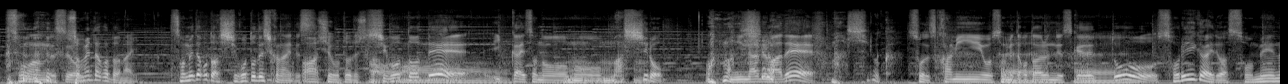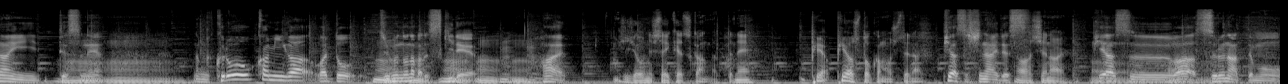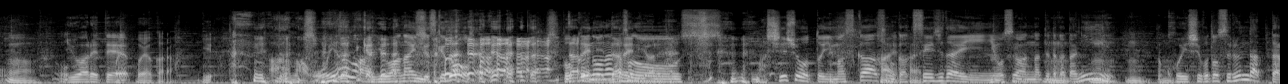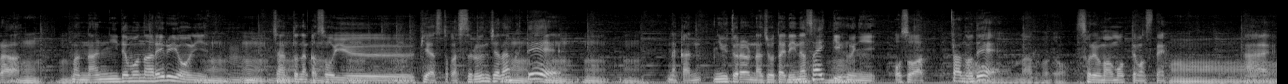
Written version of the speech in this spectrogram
そうなんですよ。染めたことない。染めたことは仕事でしかないです。あ仕事ですか。仕事で一回そのもう真っ白になるまで真っ白。か。そうです。髪を染めたことあるんですけれどそれ以外では染めないですねなんか黒髪が割と自分の中で好きでうんうんうんはい。非常に清潔感があってね。ピアピアスとかもしてない？ピアスしないです。あしない。ピアスはするなってもうん。う言われて。親親から。ゆあーまあ親は言わないんですけど 僕のなんかそのし まあ師匠といいますかそはい。の学生時代にお世話になってた方にうんうんうん。こういう仕事するんだったらうんうん。まあ何にでもなれるようにうんうん。ちゃんとなんかそういうピアスとかするんじゃなくてうんうんうんなんかニュートラルな状態でいなさいっていうふうに教わったのであーなるほど。それを守ってますね。は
